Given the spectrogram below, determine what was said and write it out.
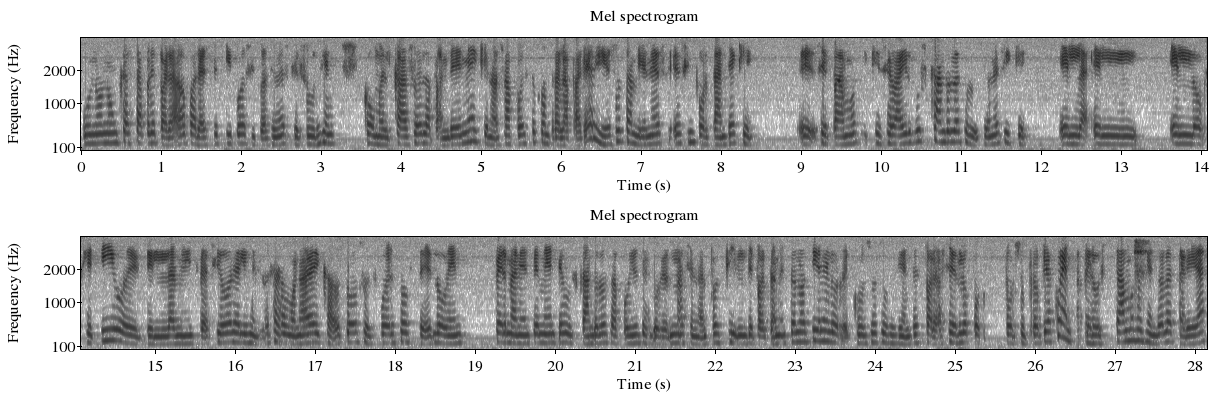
uno nunca está preparado para este tipo de situaciones que surgen, como el caso de la pandemia y que nos ha puesto contra la pared, y eso también es, es importante que eh, sepamos que se va a ir buscando las soluciones y que el, el, el objetivo de, la administración, el ingeniero Salomón ha dedicado todo su esfuerzo, ustedes lo ven permanentemente buscando los apoyos del gobierno nacional porque el departamento no tiene los recursos suficientes para hacerlo por, por su propia cuenta, pero estamos haciendo la tarea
